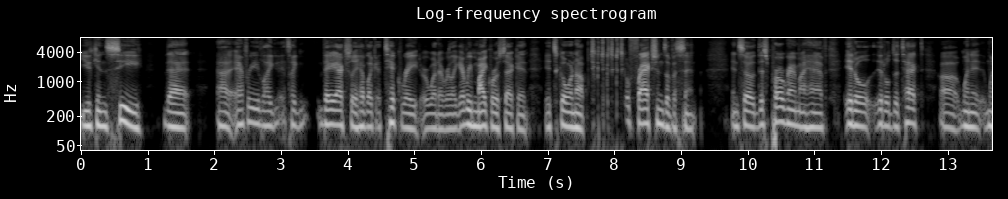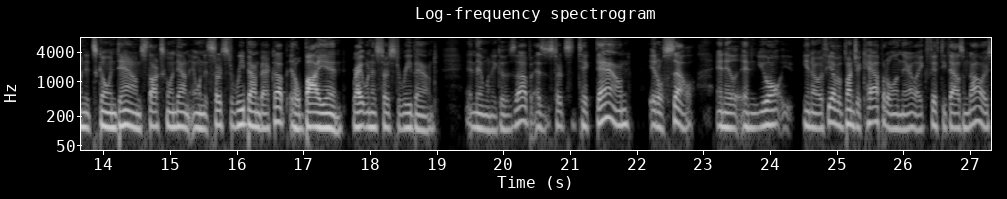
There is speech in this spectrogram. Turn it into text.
you can see that uh, every like it's like they actually have like a tick rate or whatever like every microsecond it's going up fractions of a cent and so this program i have it'll it'll detect uh, when it when it's going down stocks going down and when it starts to rebound back up it'll buy in right when it starts to rebound and then when it goes up as it starts to tick down it'll sell and it'll and you will you know if you have a bunch of capital in there like $50000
